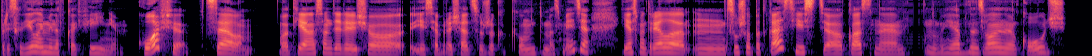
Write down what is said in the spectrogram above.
происходило именно в кофейне. Кофе в целом вот я, на самом деле, еще, если обращаться уже к какому-то масс-медиа, я смотрела, слушала подкаст, есть а, классная, ну, я бы назвала ее коуч,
